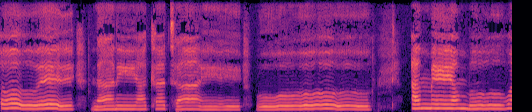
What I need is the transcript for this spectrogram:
oe nani akatae oh, ameamua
